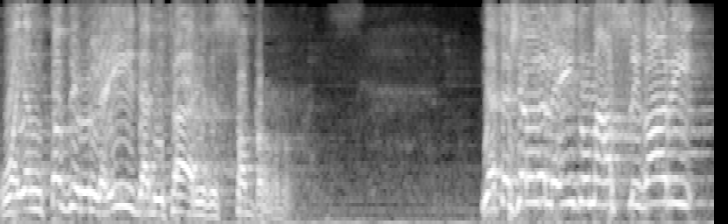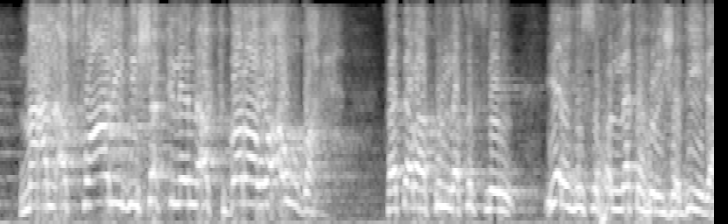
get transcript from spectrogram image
وينتظر العيد بفارغ الصبر. يتجلى العيد مع الصغار مع الأطفال بشكل أكبر وأوضح. فترى كل طفل يلبس حلته الجديدة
